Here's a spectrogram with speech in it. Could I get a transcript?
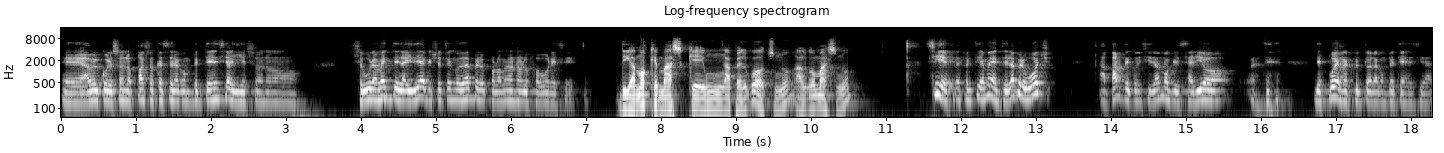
eh, a ver cuáles son los pasos que hace la competencia y eso no... Seguramente la idea que yo tengo de Apple por lo menos no lo favorece esto. Digamos que más que un Apple Watch, ¿no? Algo más, ¿no? Sí, efectivamente. El Apple Watch, aparte coincidamos que salió este, después respecto a la competencia.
